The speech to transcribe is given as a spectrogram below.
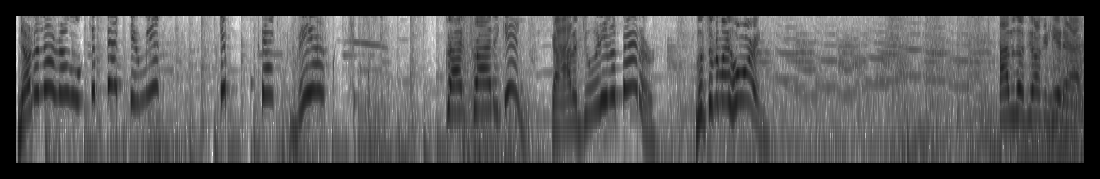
No, no, no, no. Get back there, man. Get back there. Gotta try it again. Gotta do it even better. Listen to my horn. I don't know if y'all can hear that.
